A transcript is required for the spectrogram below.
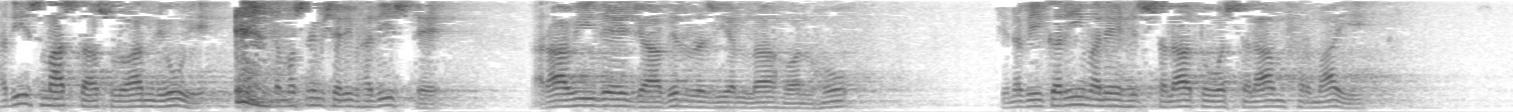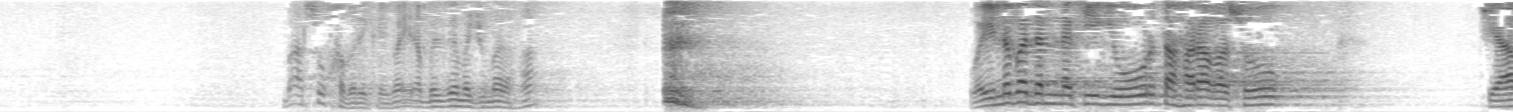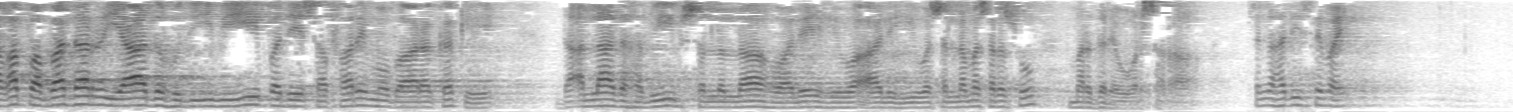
حدیث ما تاسو روان دی وی د مسلم شریف حدیث ته راوی دی جابر رضی الله عنه چې نبی کریم علیه الصلاۃ والسلام فرمایي بار څو خبرې کوي وای بل ځای مجموعه ها وای نه بدن نکیږي اور ته هر غسو چې هغه په بدر یاد حدیبی په دې سفر مبارک کې د الله د حبیب صلی الله علیه و آله وسلم سره سو مرګره ور سره څنګه حدیث ته وای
